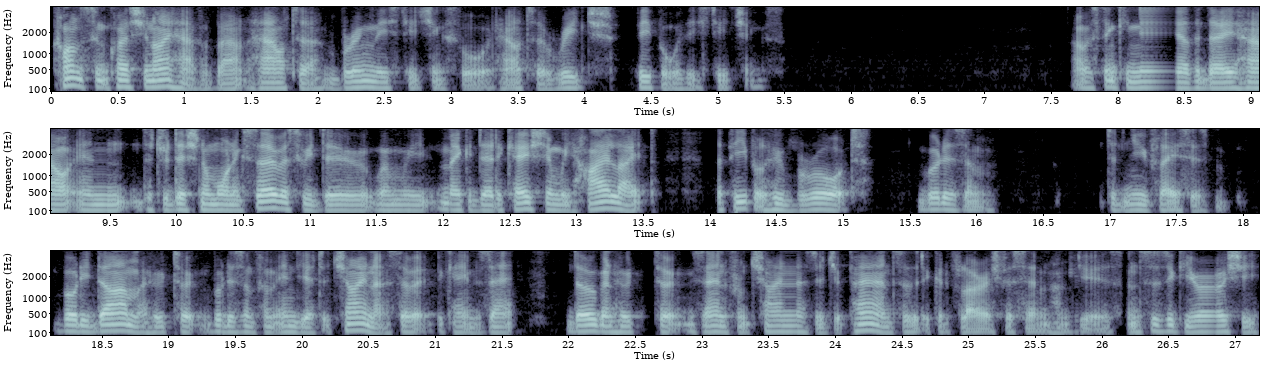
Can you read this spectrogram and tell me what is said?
constant question I have about how to bring these teachings forward, how to reach people with these teachings. I was thinking the other day how in the traditional morning service we do, when we make a dedication, we highlight the people who brought Buddhism to new places. Bodhidharma, who took Buddhism from India to China, so it became Zen. Dogen, who took Zen from China to Japan so that it could flourish for 700 years. And Suzuki Roshi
